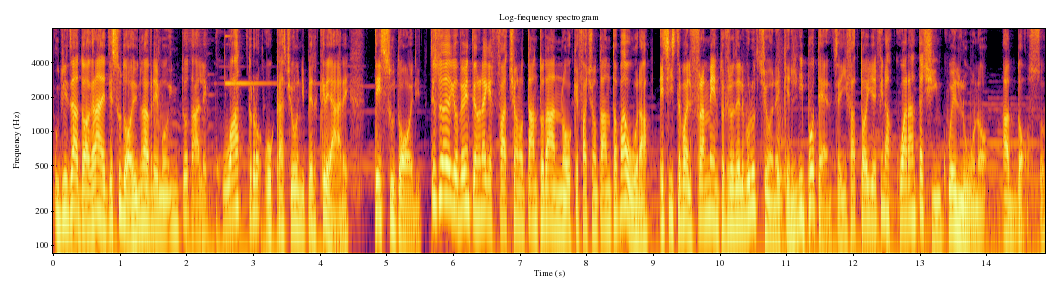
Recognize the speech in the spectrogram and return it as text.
utilizzato la granata tessutoidi, noi avremo in totale 4 occasioni per creare tessutoidi. Tessutoidi che ovviamente non è che facciano tanto danno o che facciano tanta paura. Esiste poi il frammento filo dell'evoluzione che li potenzia e gli fa togliere fino a 45 l'uno addosso.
